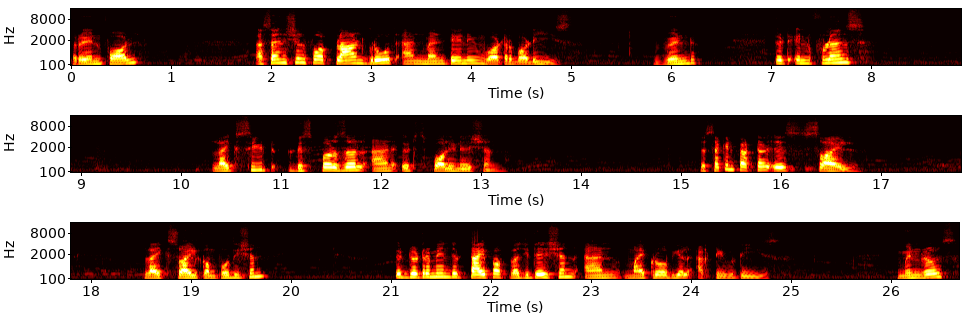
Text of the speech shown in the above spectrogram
rainfall essential for plant growth and maintaining water bodies. Wind, it influence like seed dispersal and its pollination. The second factor is soil, like soil composition. It determines the type of vegetation and microbial activities. Minerals,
